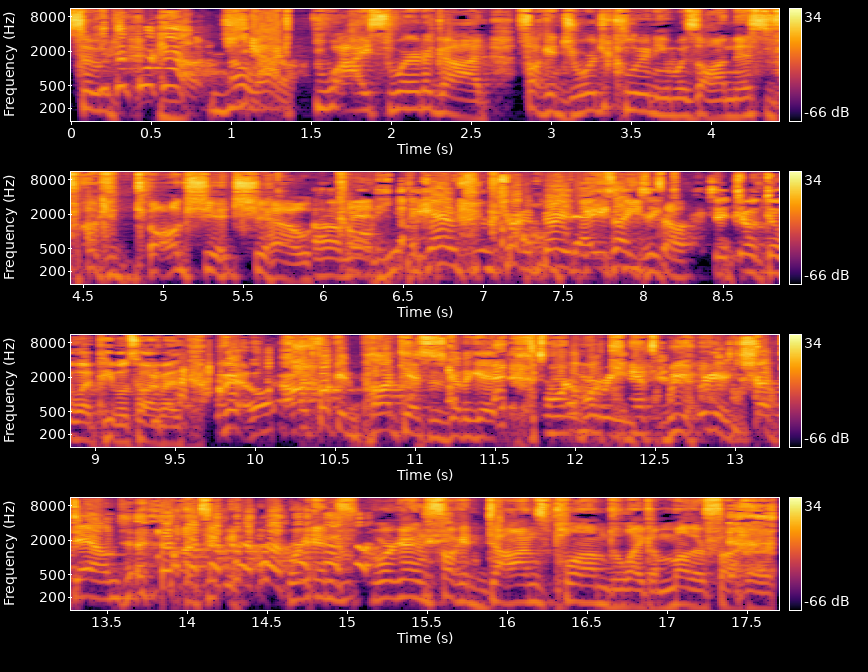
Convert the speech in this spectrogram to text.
So Get the fuck out. Oh, yeah, I swear to God, fucking George Clooney was on this fucking dog shit show. Oh man, he, I guarantee he's trying to bury that. He's like, he's like don't, don't let people talk about it. Gonna, our fucking podcast is going to get We're- we're submarine. canc- we- we're getting shut down. we're getting we're getting fucking Don's plumbed like a motherfucker.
